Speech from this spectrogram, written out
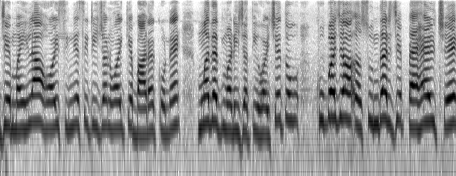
જે મહિલા હોય, સિનિયર સિટીઝન હોય કે બાળકોને મદદ મળી જતી હોય છે. તો ખૂબ જ સુંદર જે પહેલ છે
